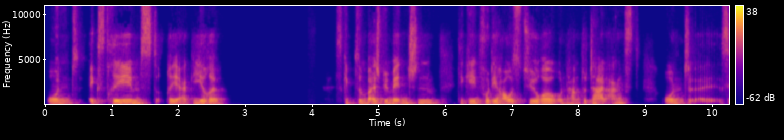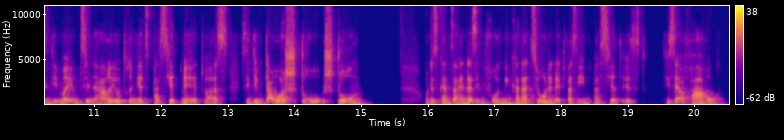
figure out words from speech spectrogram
und extremst reagiere es gibt zum Beispiel Menschen, die gehen vor die Haustüre und haben total Angst und äh, sind immer im Szenario drin, jetzt passiert mir etwas, sind im Dauersturm. Und es kann sein, dass in vorigen Inkarnationen etwas ihnen passiert ist. Diese Erfahrung,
